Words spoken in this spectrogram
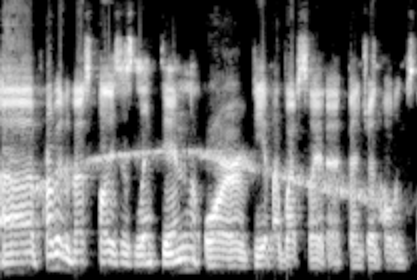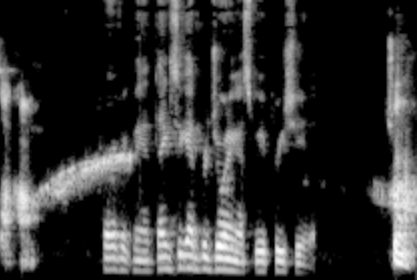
Uh, probably the best place is LinkedIn or via my website at benjenholdings.com. Perfect, man. Thanks again for joining us. We appreciate it. Sure.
